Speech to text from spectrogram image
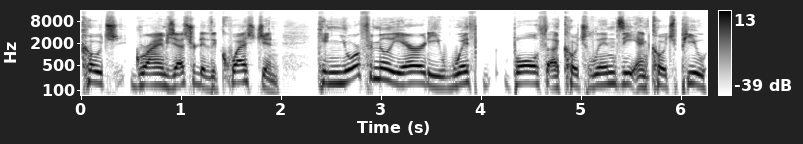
Coach Grimes yesterday the question Can your familiarity with both uh, Coach Lindsey and Coach Pugh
